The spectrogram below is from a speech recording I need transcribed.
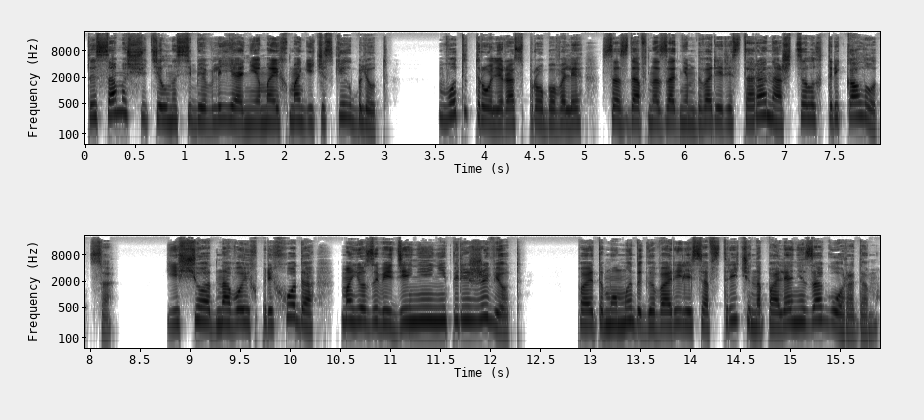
Ты сам ощутил на себе влияние моих магических блюд», вот и тролли распробовали, создав на заднем дворе ресторана аж целых три колодца. Еще одного их прихода мое заведение не переживет. Поэтому мы договорились о встрече на поляне за городом.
